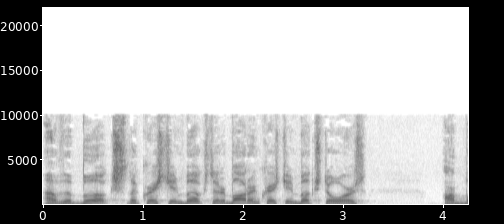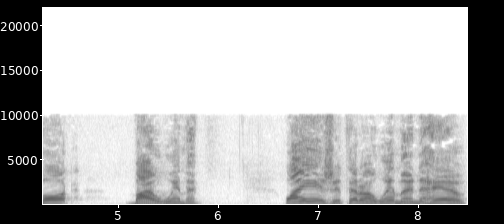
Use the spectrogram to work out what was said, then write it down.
of the books, the Christian books that are bought in Christian bookstores, are bought by women. Why is it that our women have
